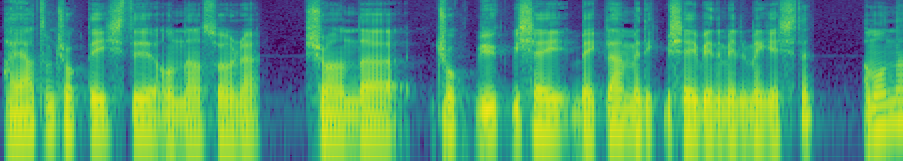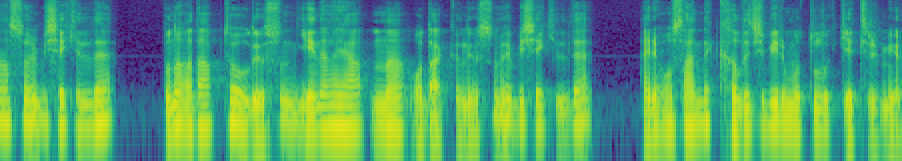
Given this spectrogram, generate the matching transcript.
hayatım çok değişti ondan sonra şu anda çok büyük bir şey, beklenmedik bir şey benim elime geçti. Ama ondan sonra bir şekilde buna adapte oluyorsun. Yeni hayatına odaklanıyorsun ve bir şekilde hani o sende kalıcı bir mutluluk getirmiyor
